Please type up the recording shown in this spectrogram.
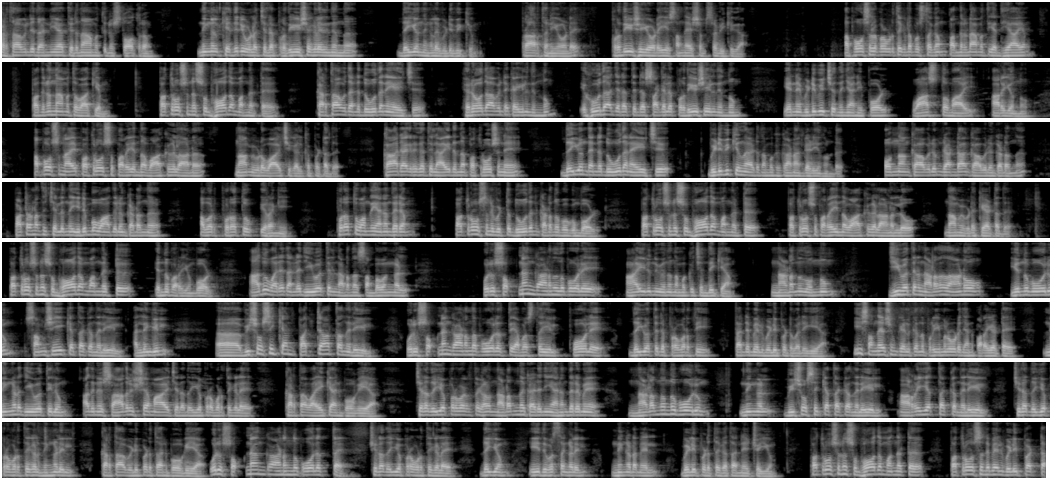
കർത്താവിന്റെ ധന്യ തിരുനാമത്തിന് സ്തോത്രം. നിങ്ങൾക്കെതിരെയുള്ള ചില പ്രതീക്ഷകളിൽ നിന്ന് ദൈവം നിങ്ങളെ വിടുവിക്കും. പ്രാർത്ഥനയോടെ പ്രതീക്ഷയോടെ ഈ സന്ദേശം ശ്രവിക്കുക. അപ്പോസല പ്രവൃത്തികളുടെ പുസ്തകം പന്ത്രണ്ടാമത്തെ അധ്യായം പതിനൊന്നാമത്തെ വാക്യം. പത്രോസിന് സുബോധം വന്നിട്ട് കർത്താവ് തന്റെ ദൂതനെ അയച്ച് ഹെരോദാവിന്റെ കയ്യിൽ നിന്നും യഹൂദ ജനത്തിന്റെ സകല പ്രതീക്ഷയിൽ നിന്നും എന്നെ വിടുവിച്ചെന്ന് ഞാൻ ഇപ്പോൾ വാസ്തവമായി അറിയുന്നു. അപ്പോസ്റ്റനായ പത്രോസ് പറയുന്ന വാക്കുകളാണ് നാം ഇവിടെ വായിച്ചു കേൾക്കപ്പെട്ടത്. കാരാഗ്രഹത്തിലായിരുന്ന പത്രോസിനെ ദൈവം തന്റെ ദൂതനയച്ച് വിടുവിക്കുന്നതായിട്ട് നമുക്ക് കാണാൻ കഴിയുന്നുണ്ട്. ഒന്നാം കാവലും രണ്ടാം കാവലും കടന്ന് പട്ടണത്തിൽ ചെല്ലുന്ന ഇരുമ്പ് വാതിലും കടന്ന് അവർ പുറത്തു ഇറങ്ങി. പുറത്തു വന്ന അനന്തരം പത്രോസിന് വിട്ട് ദൂതൻ കടന്നു പോകുമ്പോൾ പത്രോസിന് സുബോധം വന്നിട്ട് പത്രോസ് പറയുന്ന വാക്കുകളാണല്ലോ നാം ഇവിടെ കേട്ടത്. പത്രോസിന് സുബോധം വന്നിട്ട് എന്ന് പറയുമ്പോൾ അതുവരെ തന്റെ ജീവിതത്തിൽ നടന്ന സംഭവങ്ങൾ ഒരു സ്വപ്നം കാണുന്നത് പോലെ ആയിരുന്നു എന്ന് നമുക്ക് ചിന്തിക്കാം. നടന്നതൊന്നും ജീവിതത്തിൽ നടന്നതാണോ എന്നുപോലും സംശയിക്കത്തക്ക നിലയിൽ അല്ലെങ്കിൽ വിശ്വസിക്കാൻ പറ്റാത്ത നിലയിൽ ഒരു സ്വപ്നം കാണുന്ന പോലത്തെ അവസ്ഥയിൽ പോലെ ദൈവത്തിന്റെ പ്രവൃത്തി തന്റെ മേൽ വെളിപ്പെട്ട് വരികയാണ് ഈ സന്ദേശം കേൾക്കുന്ന പ്രിയമലോട് ഞാൻ പറയട്ടെ നിങ്ങളുടെ ജീവിതത്തിലും അതിന് സാദൃശ്യമായ ചില ദൈവപ്രവൃത്തികളെ കർത്താവ് അയക്കാൻ പോകുകയാണ് ചില ദൈവപ്രവർത്തകൾ നടന്നു കഴിഞ്ഞ അനന്തരമേ നടന്നെന്ന് പോലും നിങ്ങൾ വിശ്വസിക്കത്തക്ക നിലയിൽ അറിയത്തക്ക നിലയിൽ ചില ദൈവപ്രവർത്തികൾ നിങ്ങളിൽ കർത്താവ് വെളിപ്പെടുത്താൻ പോകുകയാണ് ഒരു സ്വപ്നം കാണുന്ന പോലത്തെ ചില ദൈവപ്രവർത്തികളെ ദൈവം ഈ ദിവസങ്ങളിൽ നിങ്ങളുടെ മേൽ വെളിപ്പെടുത്തുക തന്നെ ചെയ്യും. പത്രോസിന് സുബോധം വന്നിട്ട് പത്രോസിന്റെ മേൽ വെളിപ്പെട്ട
